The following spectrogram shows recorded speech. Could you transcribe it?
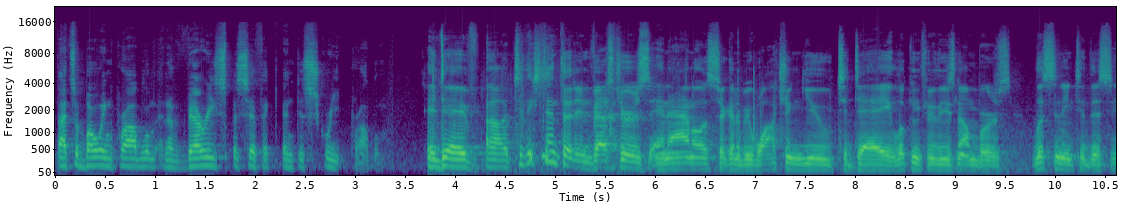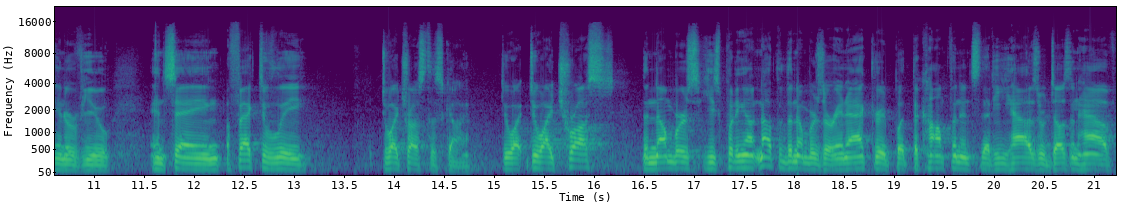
That's a Boeing problem and a very specific and discrete problem. Hey, Dave, uh, to the extent that investors and analysts are going to be watching you today, looking through these numbers, listening to this interview, and saying effectively, do I trust this guy? Do I, do I trust the numbers he's putting out? Not that the numbers are inaccurate, but the confidence that he has or doesn't have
